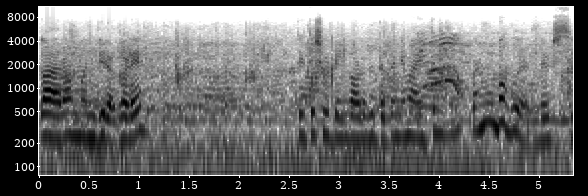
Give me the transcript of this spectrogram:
गाराम मंदिराकडे. तिथे शूटिंग काढत होतं त्यांनी माहिती नाही पण बघूया लेट सी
